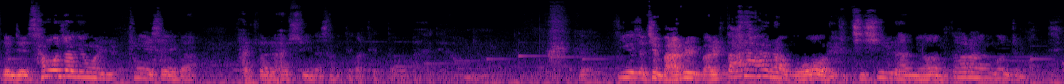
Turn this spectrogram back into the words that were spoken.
그러니까 이제 상호작용을 통해서 얘가 발달을 할 수 있는 상태가 됐다고 봐야 돼요. 이게 지금 말을 말을 따라하라고 이렇게 지시를 하면 따라하는 건 좀 어때?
